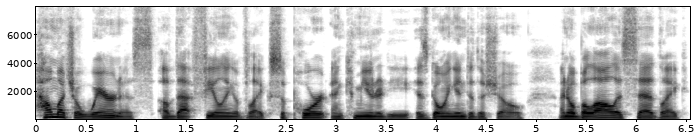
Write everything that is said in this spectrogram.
how much awareness of that feeling of like support and community is going into the show? I know Bilal has said like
